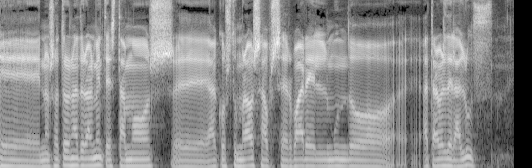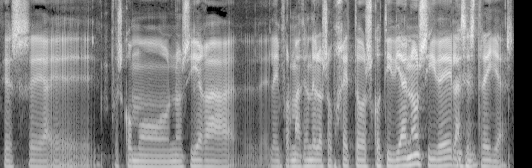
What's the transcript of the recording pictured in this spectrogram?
Eh, nosotros, naturalmente, estamos eh, acostumbrados a observar el mundo eh, a través de la luz, que es eh, pues como nos llega la información de los objetos cotidianos y de las estrellas.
